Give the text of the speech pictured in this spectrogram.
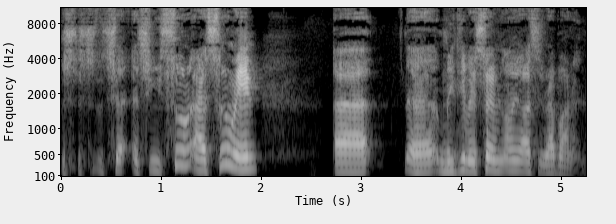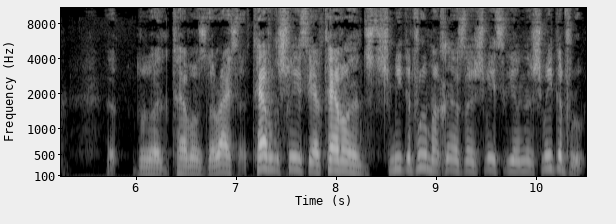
she Surin, uh, Midivisim only us Rabbanan. The Tevel is the rice. Tevel Shvis, you have Tevel and Shemitah fruit. Machinas and Shvis, you have the Shemitah fruit.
